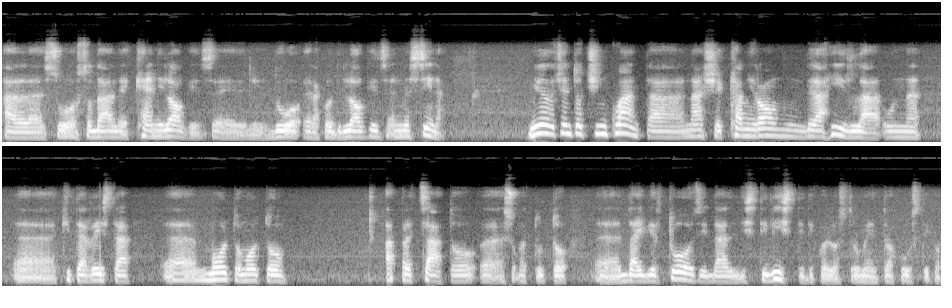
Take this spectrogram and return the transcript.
al suo sodale Kenny Loggins, il duo era quello di Loggins e Messina. 1950 nasce Camiron della Hilla, un eh, chitarrista eh, molto molto apprezzato eh, soprattutto eh, dai virtuosi, dagli stilisti di quello strumento acustico.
